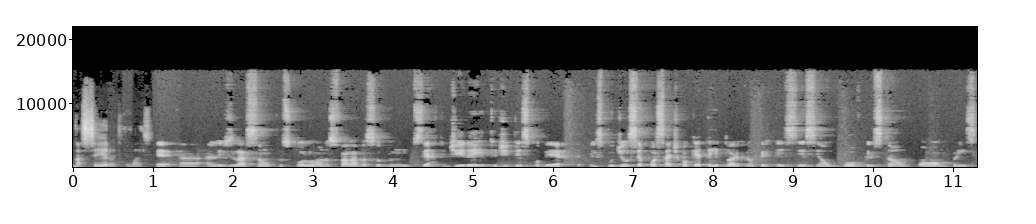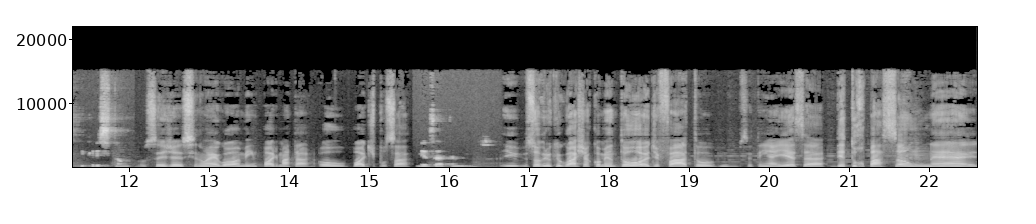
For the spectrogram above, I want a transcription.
nasceram e tudo mais. É, a, a legislação para os colonos falava sobre um certo direito de descoberta. Eles podiam se apossar de qualquer território território que não pertencesse a um povo cristão ou a um príncipe cristão. Ou seja, se não é igual a mim, pode matar ou pode expulsar. Exatamente. E sobre o que o Guaxa comentou, de fato, você tem aí essa deturpação, né,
